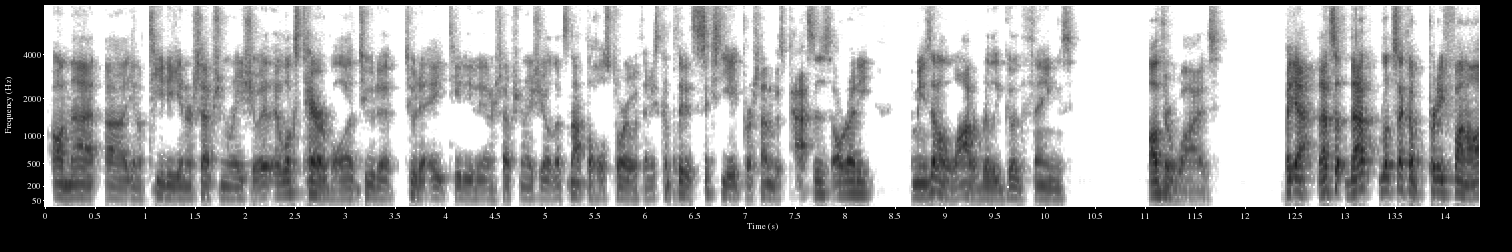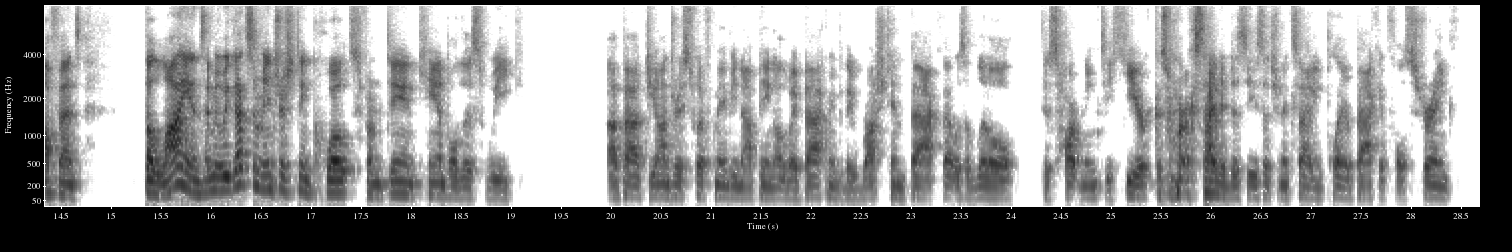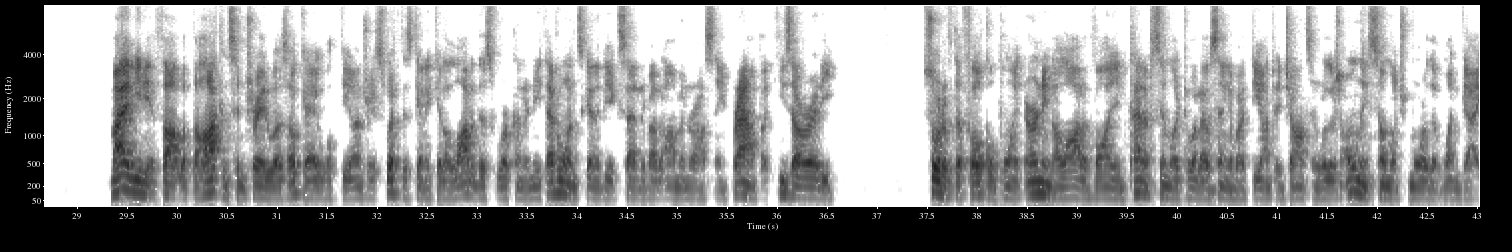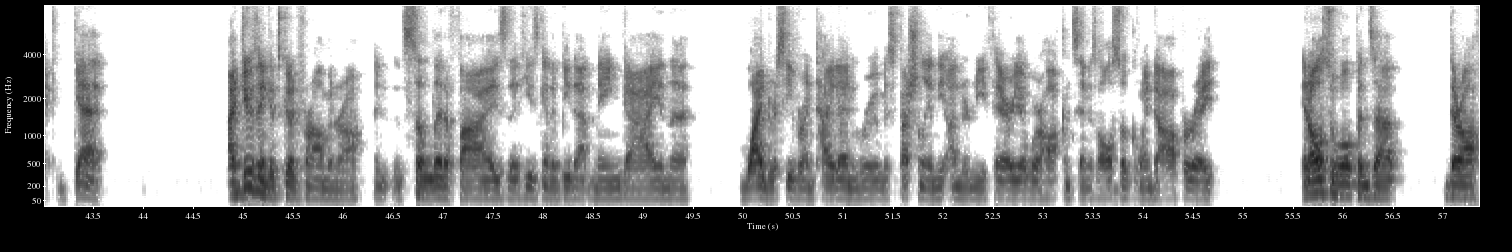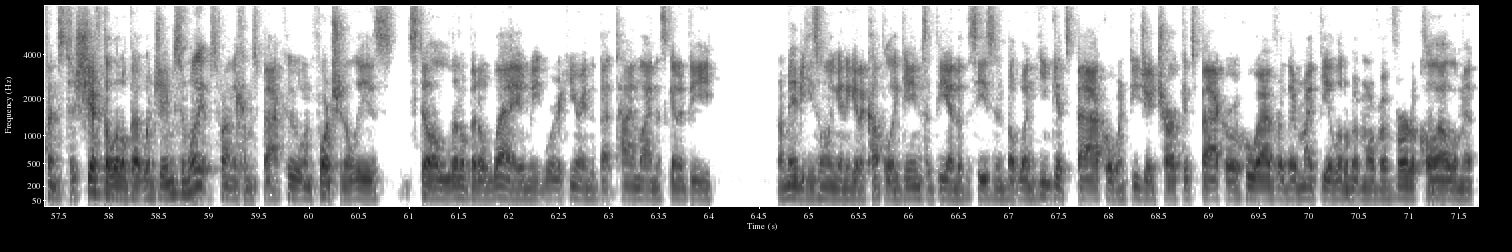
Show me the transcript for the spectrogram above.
on that uh, you know td interception ratio. It, it, looks terrible a 2 to 2 to 8 td to interception ratio. That's not the whole story with him. He's completed 68% of his passes already. I mean he's done a lot of really good things otherwise but yeah that's a, that looks like a pretty fun offense the lions i mean we got some interesting quotes from dan campbell this week about D'Andre Swift maybe not being all the way back. Maybe they rushed him back. That was a little disheartening to hear because we're excited to see such an exciting player back at full strength. My immediate thought with the Hockenson trade was okay, well, D'Andre Swift is going to get a lot of this work underneath. Everyone's going to be excited about Amon-Ra St. Brown, but he's already sort of the focal point, earning a lot of volume, kind of similar to what I was saying about Diontae Johnson, where there's only so much more that one guy can get. I do think it's good for Amon Ra and solidifies that he's going to be that main guy in the wide receiver and tight end room, especially in the underneath area where Hockenson is also going to operate. It also opens up their offense to shift a little bit when Jameson Williams finally comes back, who unfortunately is still a little bit away. And we, we're hearing that that timeline is going to be, or maybe he's only going to get a couple of games at the end of the season. But when he gets back, or when DJ Chark gets back, or whoever, there might be a little bit more of a vertical element.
